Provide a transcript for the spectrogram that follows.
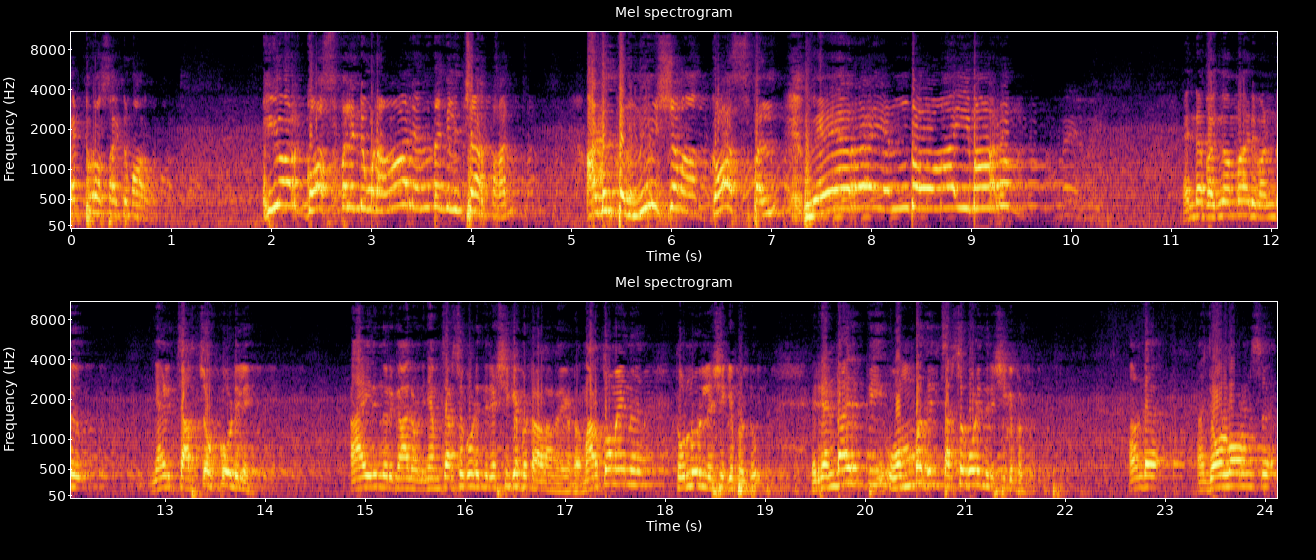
ഹെട്രോസ് ആയിട്ട് മാറും. പ്യുവർ ഗോസ്പലിന്റെ കൂടെ ആരെന്തെങ്കിലും ചേർത്താൽ അടുത്ത നിമിഷം ആ ഗോസ്പൽ വേറെ എന്തോ ആയി മാറും. എന്റെ പെങ്ങന്മാര് പണ്ട് ഞങ്ങൾ ചർച്ചക്കോടിലെ ആയിരുന്ന ഒരു കാലമുണ്ട്. ഞാൻ ചർച്ചക്കോടിൽ നിന്ന് രക്ഷിക്കപ്പെട്ട ആളാണ് കേട്ടോ. മാർത്തോമയിൽ തൊണ്ണൂറിൽ രക്ഷിക്കപ്പെട്ടു. രണ്ടായിരത്തി ഒമ്പതിൽ ചർച്ചക്കോടിൽ നിന്ന് രക്ഷിക്കപ്പെട്ടു. അതുകൊണ്ട് ജോൺ ലോറൻസ്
